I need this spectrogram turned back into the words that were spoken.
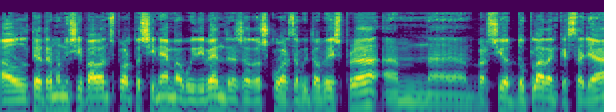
El Teatre Municipal ens porta cinema avui divendres a dos quarts de vuit del vespre amb eh, versió doblada en castellà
